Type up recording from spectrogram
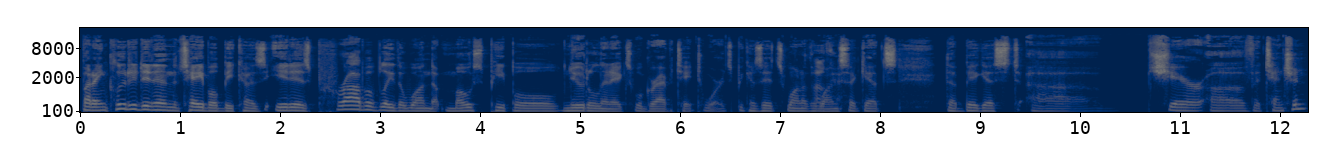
but I included it in the table because it is probably the one that most people new to Linux will gravitate towards because it's one of the okay. ones that gets the biggest uh, share of attention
